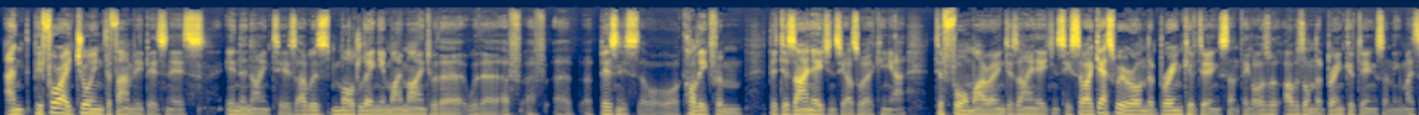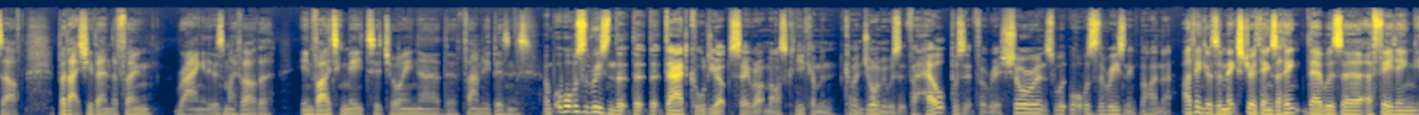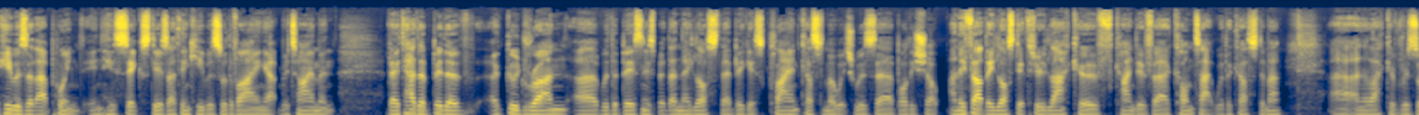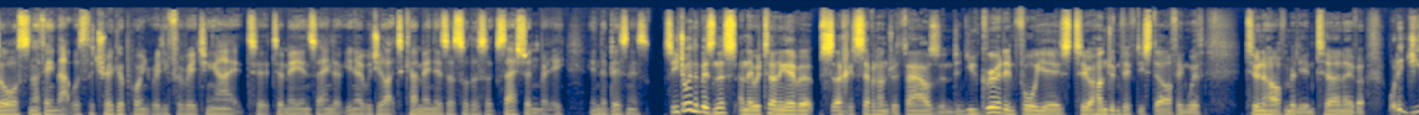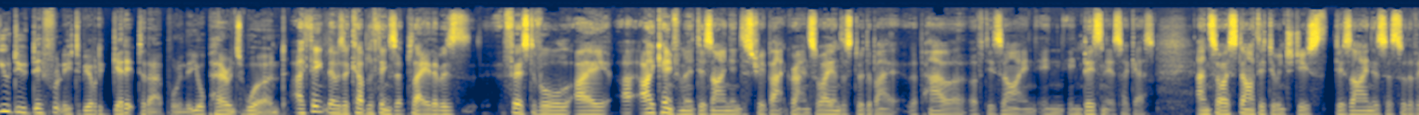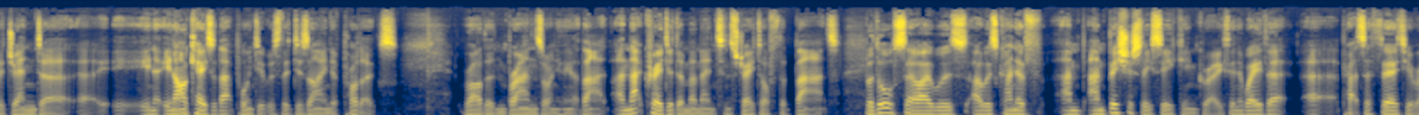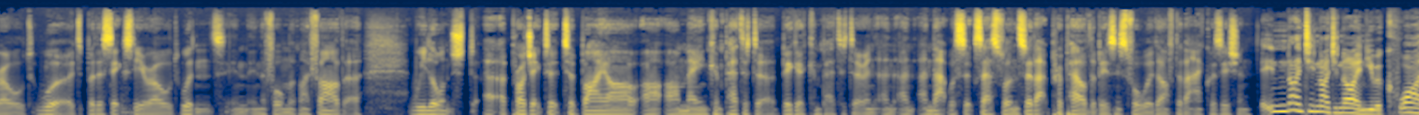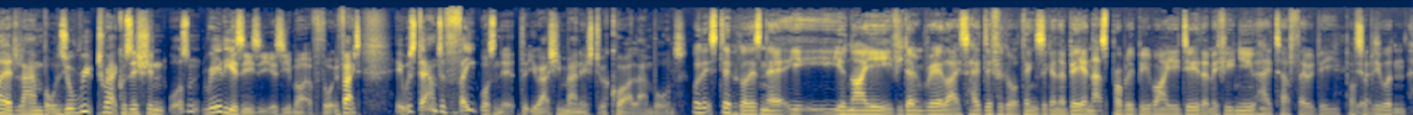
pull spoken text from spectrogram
And before I joined the family business in the 90s, I was modeling in my mind with a with a, a, a, a business or, or, a colleague from the design agency I was working at to form our own design agency. So I guess we were on the brink of doing something. I was, I was on the brink of doing something myself. But actually, then the phone rang and it was my father inviting me to join uh, the family business. And what was the reason that, that, that, Dad called you up to say, "Right, Miles, can you come and come and join me"? Was it for help? Was it for reassurance? What, what was the reasoning behind that? I think it was a mixture of things. I think there was a, a feeling he was at that point in his sixties. I think he was sort of eyeing up retirement They'd had a bit of a good run uh, with the business, but then they lost their biggest client customer, which was uh, Body Shop, and they felt they lost it through lack of kind of uh, contact with the customer uh, and a lack of resource. And I think that was the trigger point really for reaching out to, to me and saying, look, you know, would you like to come in as a sort of succession really in the business? So you joined the business, and they were turning over circa seven hundred thousand, and you grew it in four years to one hundred and fifty staffing with two and a half million turnover. What did you do differently to be able to get it to that point that your parents weren't? I think there was a couple of things at play. There was first of all, I, I came from a design industry background, so I understood about the power of design in, in business, I guess. And so I started to introduce design as a sort of agenda. Uh, in, in our case, at that point, it was the design of products rather than brands or anything like that. And that created a momentum straight off the bat. But also, I was I was kind of amb- ambitiously seeking growth in a way that uh, perhaps a 30 year old would, but a 60 year old wouldn't, in, in the form of my father, we launched a, a project to, to buy our, our, our, main competitor, bigger competitor, and, and, and that was successful. And so that propelled the business forward after that acquisition. In 1999, you acquired Lamborns. Your route to acquisition wasn't really as easy as you might have thought. In fact, it was down to fate, wasn't it, that you actually managed to acquire Lamborns? Well, it's typical, isn't it? You're naive. You don't realize how difficult things are going to be, and that's probably why you do them. If you knew how tough they would be, you possibly yes. wouldn't.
